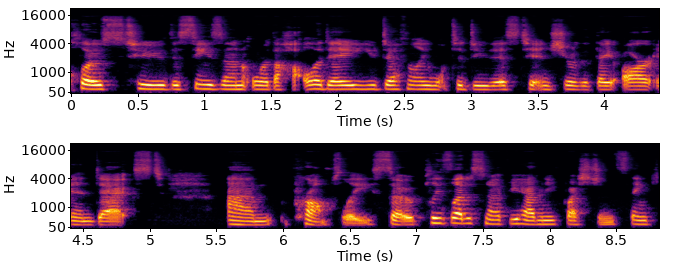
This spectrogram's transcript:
close to the season or the holiday, you definitely want to do this to ensure that they are indexed um, promptly. So please let us know if you have any questions. Thank you.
